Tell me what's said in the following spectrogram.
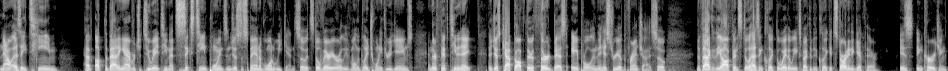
now as a team have upped the batting average to 218. That's 16 points in just a span of one weekend. So it's still very early. They've only played 23 games and they're 15 and 8. They just capped off their third best April in the history of the franchise. So the fact that the offense still hasn't clicked the way that we expected it to click, it's starting to get there, is encouraging.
